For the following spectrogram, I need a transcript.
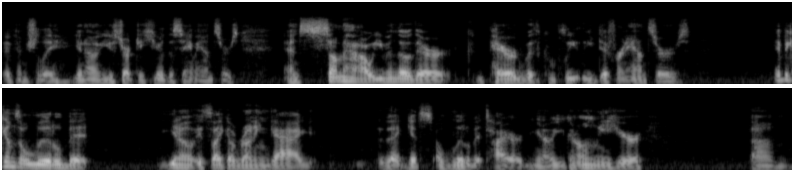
eventually. You know, you start to hear the same answers, and somehow, even though they're paired with completely different answers, it becomes a little bit. You know, it's like a running gag that gets a little bit tired. You know, you can only hear um,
